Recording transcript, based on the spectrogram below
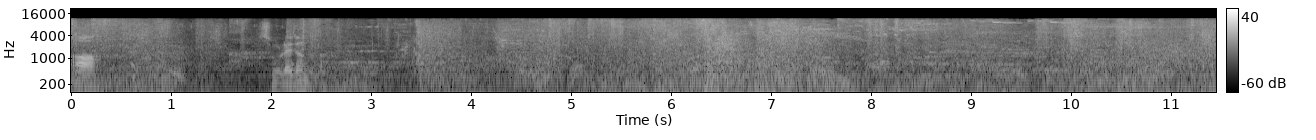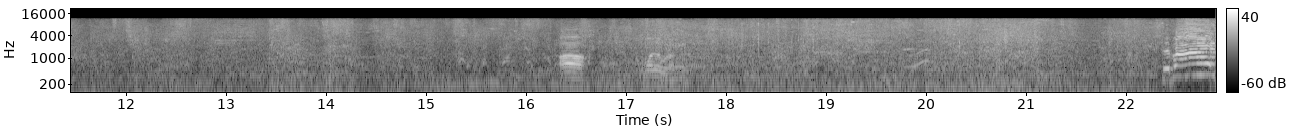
아 친구 레전드다. 아 그만해버렸네. 제발!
